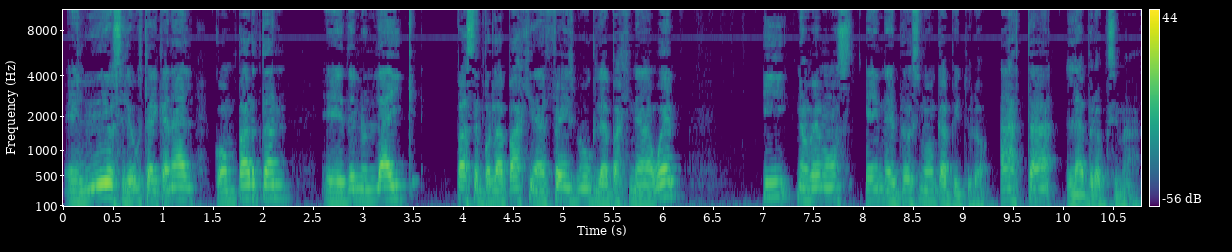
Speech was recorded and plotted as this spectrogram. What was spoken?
el video, si les gusta el canal, compartan, eh, denle un like, pasen por la página de Facebook, la página web y nos vemos en el próximo capítulo. Hasta la próxima.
